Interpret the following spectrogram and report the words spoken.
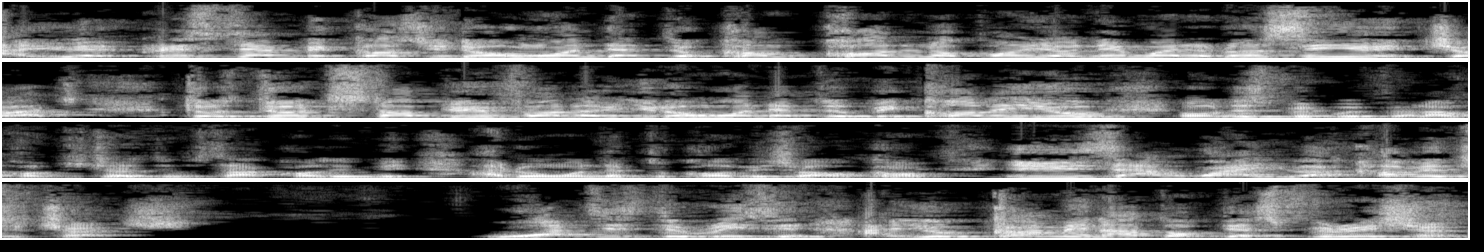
Are you a Christian because you don't want them to come calling upon your name when they don't see you in church? To do, stop doing follow. You don't want them to be calling you. Oh, these people, if I don't come to church, they'll start calling me. I don't want them to call me, so I'll come. Is that why you are coming to church? What is the reason? Are you coming out of desperation?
